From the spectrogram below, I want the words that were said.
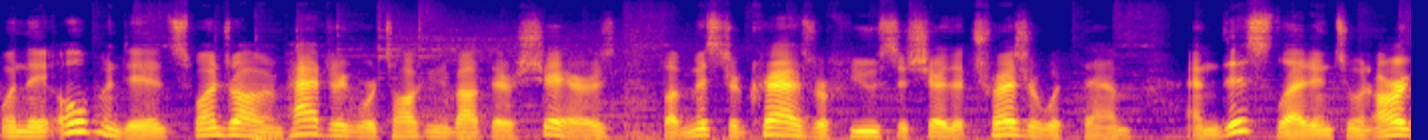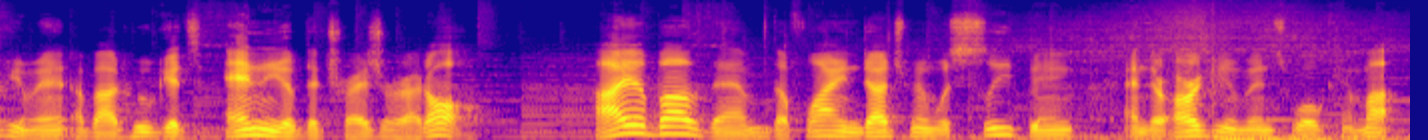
When they opened it, SpongeBob and Patrick were talking about their shares, but Mr. Krabs refused to share the treasure with them, and this led into an argument about who gets any of the treasure at all. High above them, the Flying Dutchman was sleeping, and their arguments woke him up.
